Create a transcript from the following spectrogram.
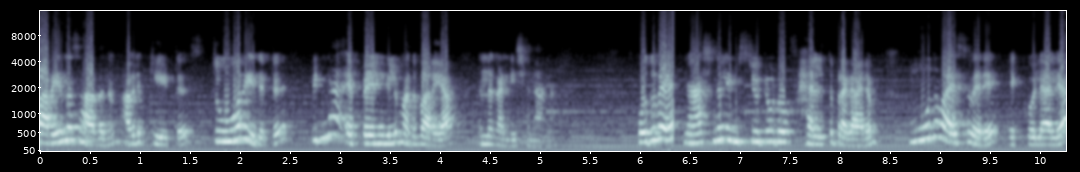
പറയുന്ന സാധനം അവർ കേട്ട് സ്റ്റോർ ചെയ്തിട്ട് പിന്നെ എപ്പോഴെങ്കിലും അത് പറയാം എന്ന കണ്ടീഷനാണ് പൊതുവെ നാഷണൽ ഇൻസ്റ്റിറ്റ്യൂട്ട് ഓഫ് ഹെൽത്ത് പ്രകാരം മൂന്ന് വയസ്സ് വരെ എക്കോലാലിയ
